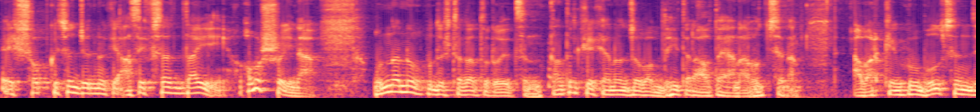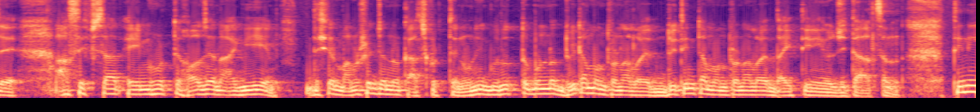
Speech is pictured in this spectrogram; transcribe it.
এই সব কিছুর জন্য কি আসিফ স্যার দায়ী? অবশ্যই না। অন্যান্য উপদেষ্টারা তো রয়েছেন তাদেরকে কেন জবাবদিহিতার আওতায় আনা হচ্ছে না? আবার কেউ কেউ বলছেন যে আসিফ স্যার এই মুহূর্তে হজে না গিয়ে দেশের মানুষের জন্য কাজ করতেন। উনি গুরুত্বপূর্ণ দুইটা মন্ত্রণালয়ের, দুই তিনটা মন্ত্রণালয়ের দায়িত্বে নিয়োজিত আছেন। তিনি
